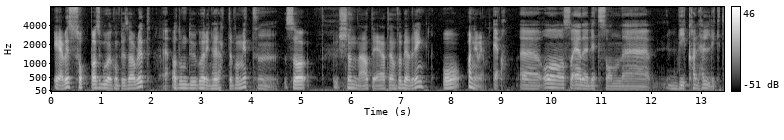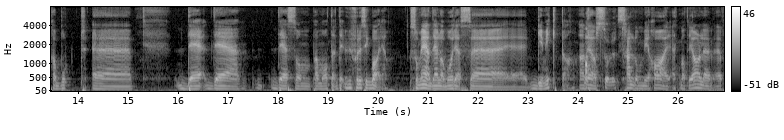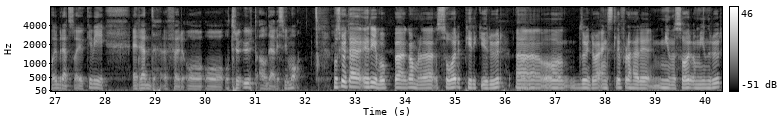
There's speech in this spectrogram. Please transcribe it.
er vi såpass gode kompiser har blitt Ja. at om du går inn og retter på mitt, Mm. så skjønner jeg at det er til en forbedring, og andre veien. ja. Uh, og så er det litt sånn uh, Vi kan heller ikke ta bort uh, det, det Det som på en måte Det uforutsigbare. Som er en del av vår eh, gimmick, da. Absolutt. Selv om vi har et materiale eh, forberedt, så er jo ikke vi redd for å, å, å trø ut av det hvis vi må. Nå skal ikke jeg rive opp eh, gamle sår, pirk i rur, eh, og du trenger ikke være engstelig, for det her er mine sår og min rur.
